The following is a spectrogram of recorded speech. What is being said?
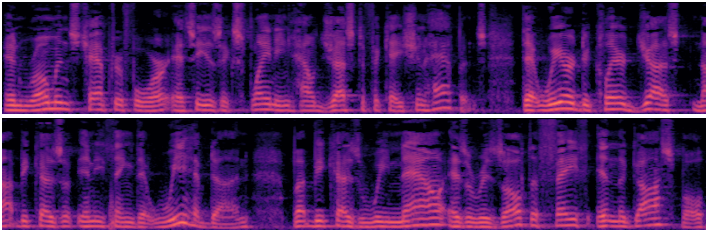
in Romans chapter 4 as he is explaining how justification happens that we are declared just not because of anything that we have done but because we now as a result of faith in the gospel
